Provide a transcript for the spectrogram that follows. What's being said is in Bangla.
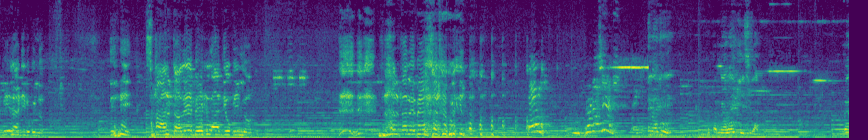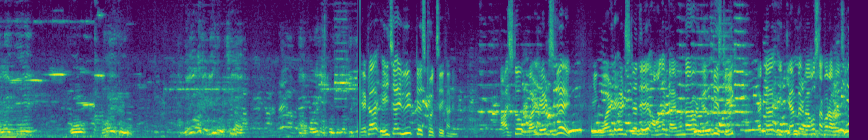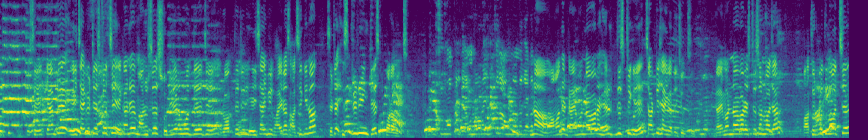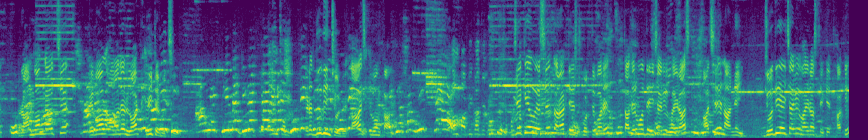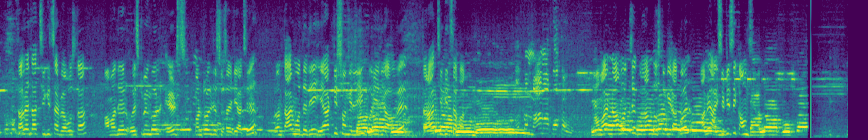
বেলা ডুবিল সাল তলে বেলা ডুবিল সাল তলে বেলা ডুবিল আগে একটা মেলায় গিয়েছিলাম। মেলায় গিয়ে ও ভয়ে পেয়ে আমি জড়িয়ে ধরছিলাম তারপরে এটা এইচআইভি টেস্ট হচ্ছে এখানে। আজ তো ওয়ার্ল্ড এইডস ডে এই ওয়ার্ল্ড এইডস ডেতে আমাদের ডায়মন্ড হারবার হেলথ ডিস্ট্রিক্ট একটা এই ক্যাম্পের ব্যবস্থা করা হয়েছে। তো সেই ক্যাম্পে এইচআইভি টেস্ট হচ্ছে। এখানে মানুষের শরীরের মধ্যে যে রক্তে যদি এইচআইভি ভাইরাস আছে কিনা, সেটা স্ক্রিনিং টেস্ট করা হচ্ছে। না, আমাদের ডায়মন্ড হারবার হেলথ ডিস্ট্রিক্টে চারটি জায়গাতে চলছে। ডায়মন্ড হারবার স্টেশন বাজার, পাথর প্রতিমা হচ্ছে, রামগঙ্গা হচ্ছে, এবং আমাদের লট এইটে হচ্ছে। এটা দুদিন চলবে আজ এবং কাল। যে কেউ এসে তারা টেস্ট করতে পারে। তাদের মধ্যে এইচআইভি ভাইরাস আছে না নেই। যদি এইচআইভি ভাইরাস থেকে থাকে তাহলে তার চিকিৎসার ব্যবস্থা আমাদের ওয়েস্ট বেঙ্গল এইডস কন্ট্রোল যে সোসাইটি আছে এবং তার মধ্যে দিয়ে এআরটির সঙ্গে লিঙ্ক করিয়ে দেওয়া হবে তারা চিকিৎসা পাবে। আমার নাম হচ্ছে গোলাম দস্তগীর রাখুন আমি আইসিটিসি কাউন্সিল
